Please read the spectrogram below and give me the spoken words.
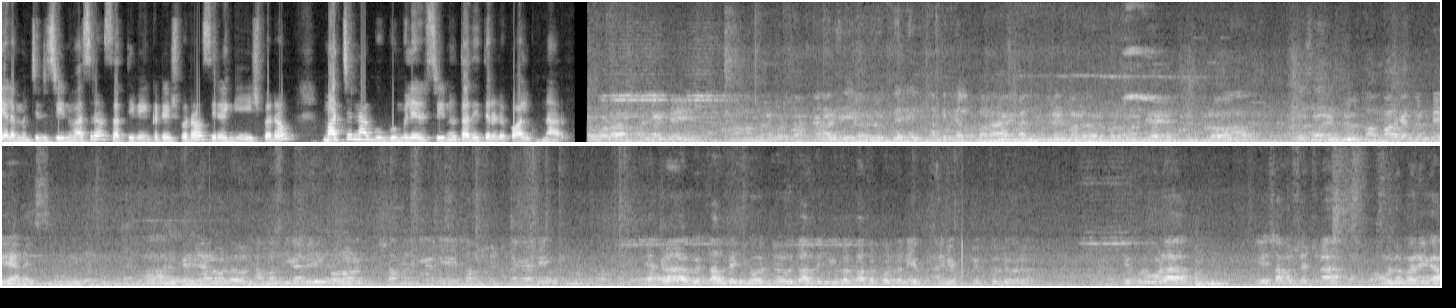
యలమంచిరి శ్రీనివాసరావు సత్య వెంకటేశ్వరరావు సిరంగి ఈశ్వరరావు మచ్చన్న గుగ్గుమిలేరు శ్రీను తదితరులు పాల్గొన్నారు. కళ్యాణంలో సంబంధించి కానీ కులానికి సంబంధించి కానీ ఏ సమస్య వచ్చినా కానీ ఎక్కడ తలదించుకోవద్దు తలదించుకుంటే బతకూడదని ఆయన చెప్తుండేవారు. ఎప్పుడు కూడా ఏ సమస్య వచ్చినా మూలపరిగా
